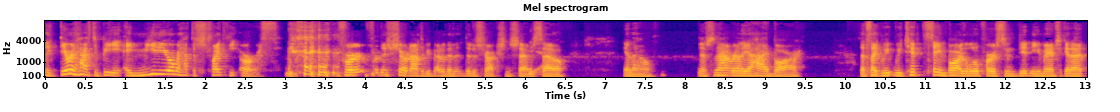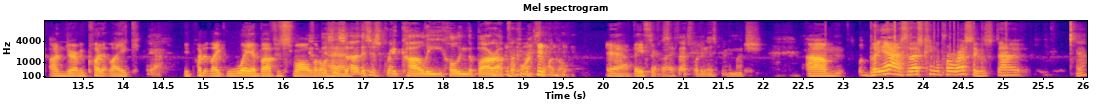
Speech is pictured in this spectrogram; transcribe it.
like there would have to be a meteor would have to strike the Earth for for this show not to be better than the Destruction show. Yeah. So, you know, it's not really a high bar. That's like we, we took the same bar the little person didn't even manage to get under, and we put it like Yeah. we put it like way above his small little this head. is uh, this is Great Khali holding the bar up for Hornswoggle. yeah, basically. that's, that's what it is, pretty much. Um, but yeah, so that's King of Pro Wrestling. This- That, Yeah.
